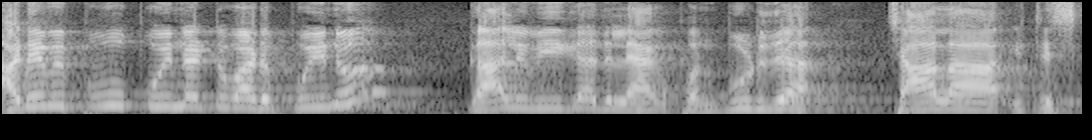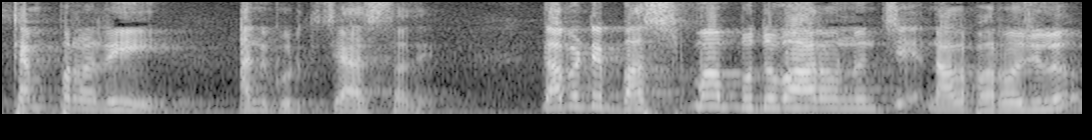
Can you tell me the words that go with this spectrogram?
అడవి పువ్వు పూయినట్టు వాడు పూయిను గాలి వీగా అది లేకపోను. బూడిద చాలా ఇట్ ఇస్ టెంపరీ అని గుర్తు చేస్తుంది. కాబట్టి భస్మ బుధవారం నుంచి నలభై రోజులు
